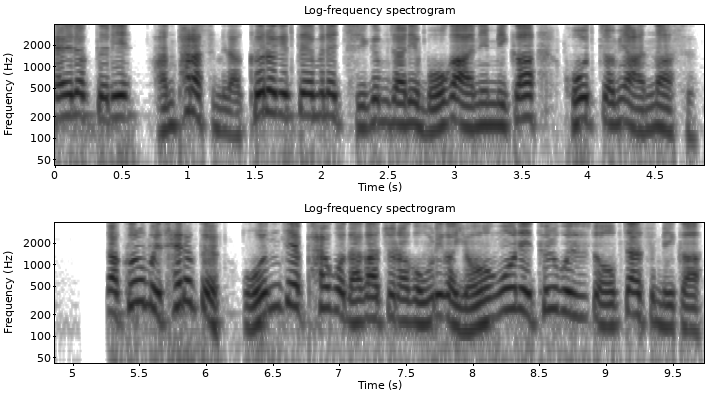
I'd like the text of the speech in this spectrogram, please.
세력들이 안 팔았습니다. 그렇기 때문에 지금 자리 뭐가 아닙니까? 고점이 안 나왔어요. 자, 그러면 이 세력들 언제 팔고 나갈 줄 알고 우리가 영원히 들고 있을 수 없지 않습니까?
